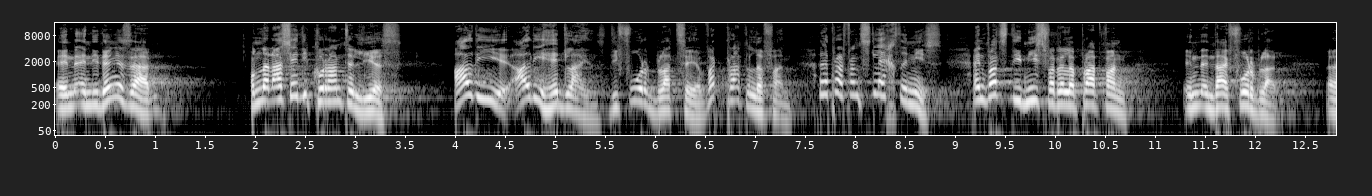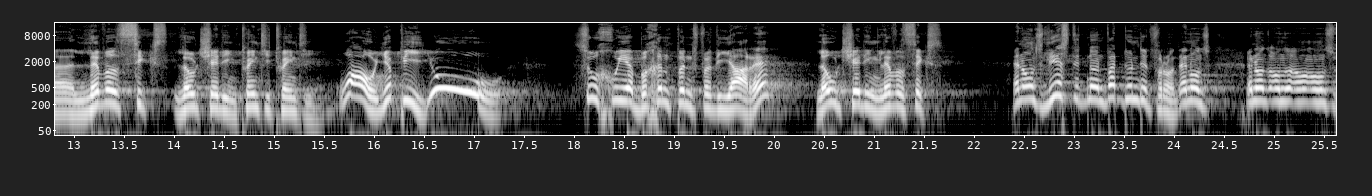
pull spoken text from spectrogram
En en die ding is dat omdat as jy die koerante lees, al die al die headlines, die voorbladsye, wat praat hulle van? Hulle praat van slegte nuus. En wat's die nuus wat hulle praat van in in daai voorblad? Uh level 6 load shedding 2020. Wow, yippie. Yoo. So goeie beginpunt vir die jaar, hè? Load shedding level 6. En ons lees dit nou en wat doen dit vir ons? En ons en ons ons, ons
